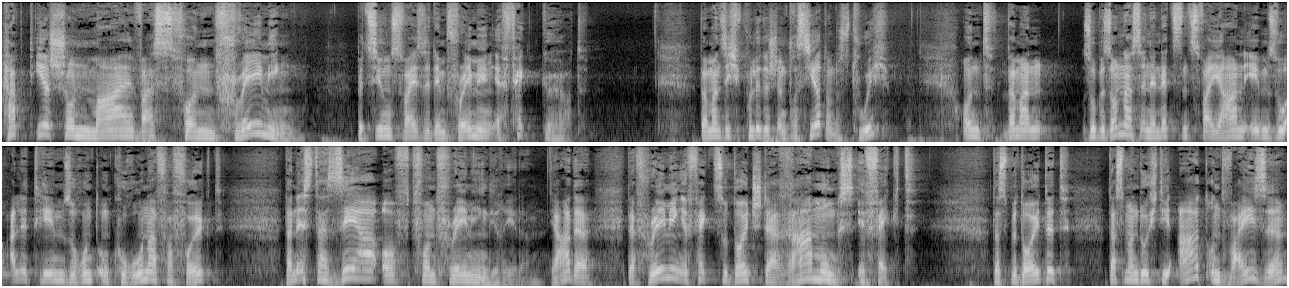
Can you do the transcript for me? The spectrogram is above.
Habt ihr schon mal was von Framing beziehungsweise dem Framing-Effekt gehört? Wenn man sich politisch interessiert, und das tue ich, und wenn man so besonders in den letzten zwei Jahren eben so alle Themen so rund um Corona verfolgt, dann ist da sehr oft von Framing die Rede. Ja, der, der Framing-Effekt zu Deutsch der Rahmungseffekt. Das bedeutet, dass man durch die Art und Weise,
